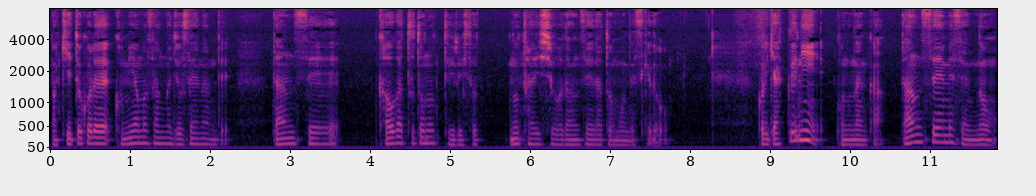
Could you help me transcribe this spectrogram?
まあ、きっとこれ小宮山さんが女性なんで男性顔が整っている人っての対象は男性だと思うんですけどこれ逆にこのなんか男性目線の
